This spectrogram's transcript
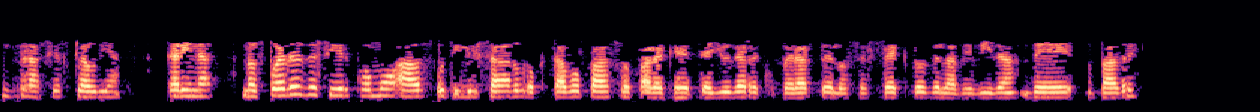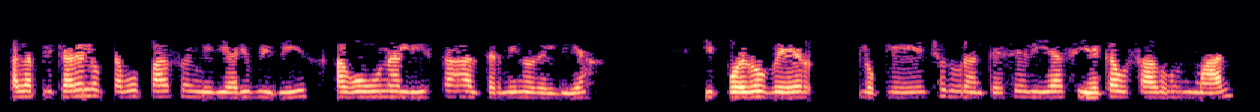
Gracias, Claudia. Karina, ¿Nos puedes decir cómo has utilizado el octavo paso para que te ayude a recuperarte de los efectos de la bebida de tu padre? Al aplicar el octavo paso en mi diario vivir, hago una lista al término del día y puedo ver lo que he hecho durante ese día, si he causado un mal.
